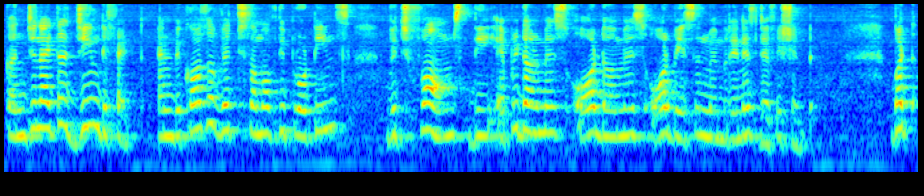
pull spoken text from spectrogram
congenital gene defect and because of which some of the proteins which forms the epidermis or dermis or basal membrane is deficient but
